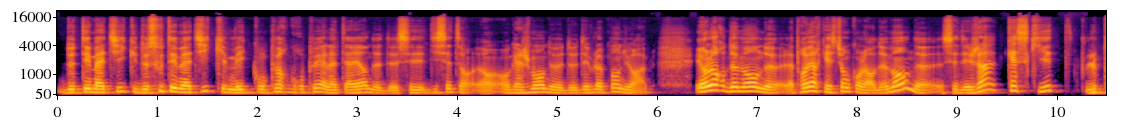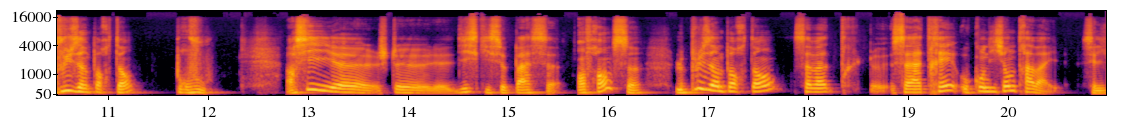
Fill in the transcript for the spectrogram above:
de thématiques, de sous-thématiques, mais qu'on peut regrouper à l'intérieur de, ces 17 en- en- engagements de développement durable. Et on leur demande, la première question qu'on leur demande, c'est déjà qu'est-ce qui est le plus important pour vous? Alors si euh, je te dis ce qui se passe en France, le plus important, ça, va euh, ça a trait aux conditions de travail. C'est le-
